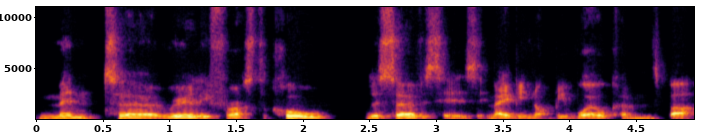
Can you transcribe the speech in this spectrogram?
meant to really for us to call the services. It maybe not be welcomed but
